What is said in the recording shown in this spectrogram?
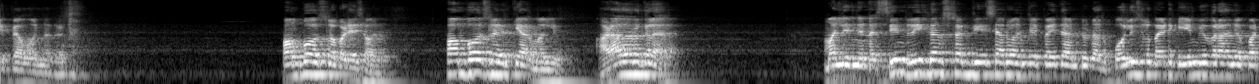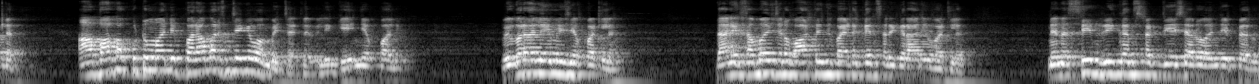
చెప్పాము అన్నారట పంప్ హౌస్లో పడేసామని పంప్ హౌస్లో ఎతికారు మళ్ళీ. అడా దొరకలే. మళ్ళీ నిన్న సీన్ రీకన్స్ట్రక్ట్ చేశారు అని చెప్పి అయితే అంటున్నారు. పోలీసులు బయటకు ఏం వివరాలు చెప్పట్లేదు ఆ పాప కుటుంబాన్ని పరామర్శించకే పంపించట్లే వీళ్ళు ఇంకేం చెప్పాలి? వివరాలు ఏమీ చెప్పట్లే. దానికి సంబంధించిన వార్త ఇది బయటకు కానీ సరిగ్గా రానివ్వట్లేదు నిన్న సీన్ రీకన్స్ట్రక్ట్ చేశారు అని చెప్పారు.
